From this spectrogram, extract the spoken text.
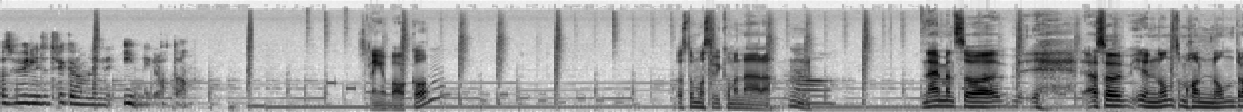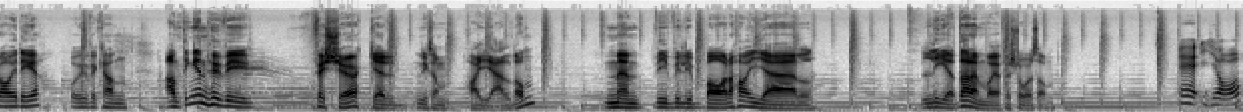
Alltså vi vill inte trycka dem längre in i grottan. Slänga bakom. Fast då måste vi komma nära. Hmm. Ja. Nej, men så eh, alltså är det någon som har någon bra idé på hur vi kan antingen hur vi försöker liksom ha ihjäl dem. Men vi vill ju bara ha ihjäl ledaren vad jag förstår det som. Eh, ja.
